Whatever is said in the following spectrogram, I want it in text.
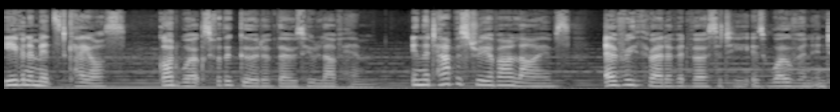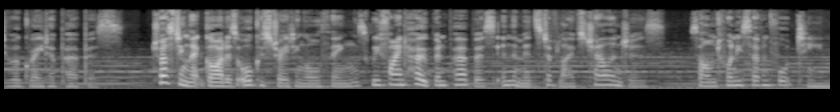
Even amidst chaos, God works for the good of those who love him. In the tapestry of our lives, every thread of adversity is woven into a greater purpose. Trusting that God is orchestrating all things, we find hope and purpose in the midst of life's challenges. Psalm 27:14.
